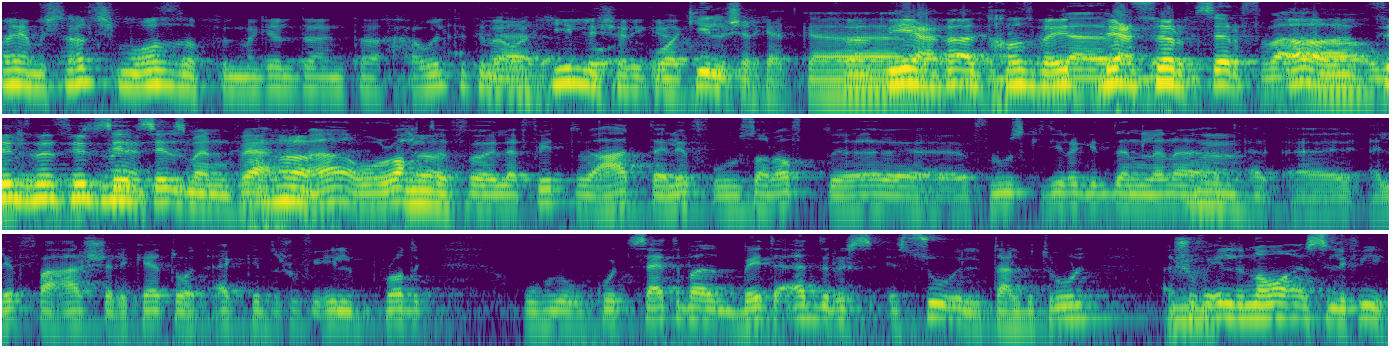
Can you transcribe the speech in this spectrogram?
آه يعني ما اشتغلتش موظف في المجال ده أنت حاولت تبقى وكيل لشركات وكيل لشركات ك... فبيع بقى، أنت خلاص بقيت بيع صرف. صرف بقى آه، sales man، sales man. sales man فعلا آه. آه ورحت آه. في لفيت قعدت ألف وصرفت آه، فلوس كتيرة جدا إن أنا آه. الف على الشركات وأتأكد أشوف إيه ال product وكنت ساعتها بقيت أدرس السوق اللي بتاع البترول أشوف إيه النواقص اللي فيه.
